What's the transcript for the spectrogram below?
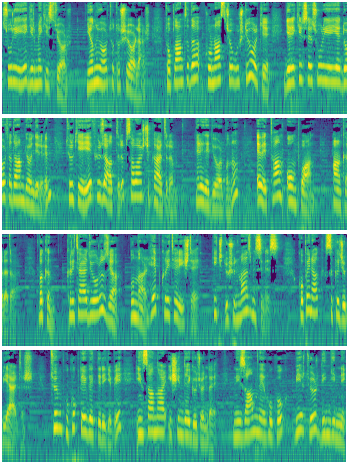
Suriye'ye girmek istiyor. Yanıyor tutuşuyorlar. Toplantıda kurnaz çavuş diyor ki gerekirse Suriye'ye dört adam gönderirim, Türkiye'ye füze attırıp savaş çıkartırım. Nerede diyor bunu? Evet tam 10 puan. Ankara'da. Bakın kriter diyoruz ya bunlar hep kriter işte. Hiç düşünmez misiniz? Kopenhag sıkıcı bir yerdir. Tüm hukuk devletleri gibi insanlar işinde gücünde. Nizam ve hukuk bir tür dinginlik,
